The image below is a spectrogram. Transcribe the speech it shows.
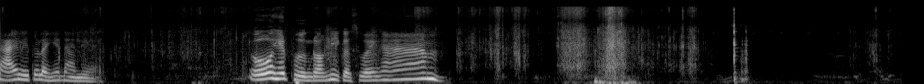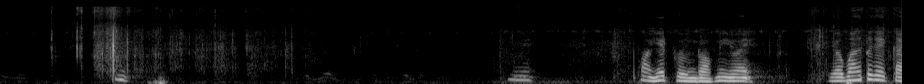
หลายเลยตัวอะไรเฮ็ดนานเลย โอ้เฮ็ดเพิงดอกนี่ก็สวยงามนี่พอเฮ็ดเพิงดอกนี่ไว้ เดี๋ยววางตัวไกล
